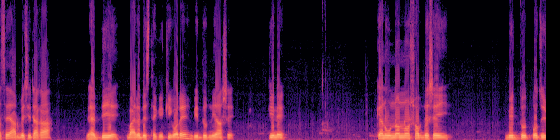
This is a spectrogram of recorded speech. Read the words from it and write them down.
আছে আর বেশি টাকা ভ্যাট দিয়ে বাইরের দেশ থেকে কি করে বিদ্যুৎ নিয়ে আসে, কিনে? কেন অন্যান্য সব দেশেই বিদ্যুৎ প্রচুর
